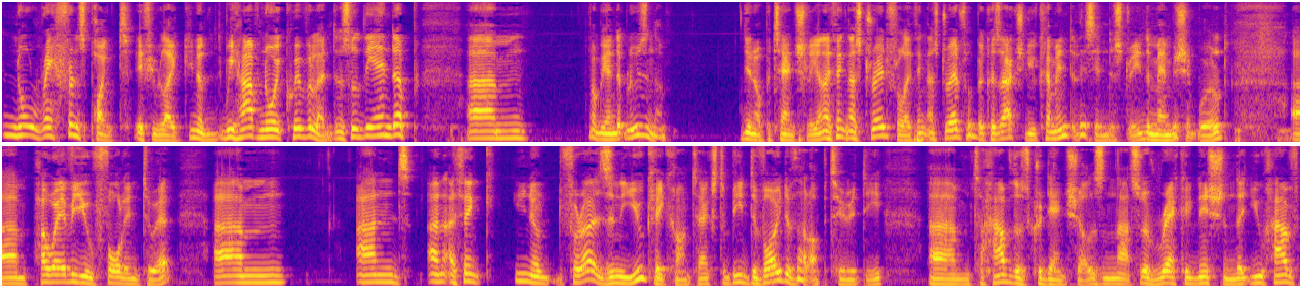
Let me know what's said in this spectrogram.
no reference point, if you like. You know, we have no equivalent, and so they end up, um, well, we end up losing them. You know, potentially, and I think that's dreadful. I think that's dreadful because actually, you come into this industry, the membership world, um, however you fall into it, um, and and I think you know, for us in the UK context, to be devoid of that opportunity um, to have those credentials and that sort of recognition that you have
